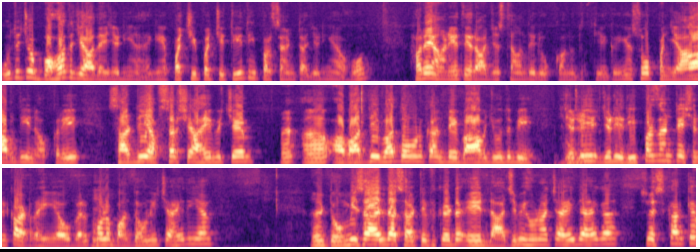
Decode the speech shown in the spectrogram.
ਉਹਦੇ ਚੋਂ ਬਹੁਤ ਜ਼ਿਆਦਾ ਜਿਹੜੀਆਂ ਹੈਗੀਆਂ 25 25 30 30% ਆ ਜਿਹੜੀਆਂ ਉਹ। ਹਰਿਆਣੇ ਤੇ ਰਾਜਸਥਾਨ ਦੇ ਲੋਕਾਂ ਨੂੰ ਦਿੱਤੀਆਂ ਗਈਆਂ। ਸੋ ਪੰਜਾਬ ਦੀ ਨੌਕਰੀ ਸਾਡੀ ਅਫਸਰਸ਼ਾਹੀ ਵਿੱਚ ਆਬਾਦੀ ਵੱਧ ਹੋਣ ਕਰਨ ਦੇ ਬਾਵਜੂਦ ਵੀ ਜਿਹੜੀ ਜਿਹੜੀ ਰਿਪਰੈਜ਼ੈਂਟੇਸ਼ਨ ਘਟ ਰਹੀ ਆ ਉਹ ਬਿਲਕੁਲ ਬੰਦ ਹੋਣੀ ਚਾਹੀਦੀ ਆ। ਡੋਮਿਸਾਈਲ ਦਾ ਸਰਟੀਫਿਕੇਟ ਇਹ ਲਾਜ਼ਮੀ ਹੋਣਾ ਚਾਹੀਦਾ ਹੈਗਾ। ਸੋ ਇਸ ਕਰਕੇ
